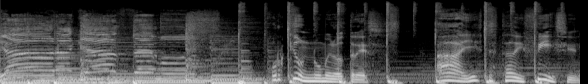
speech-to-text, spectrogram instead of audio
¿Y ahora qué hacemos? ¿Por qué un número 3? Ay, esta está difícil.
